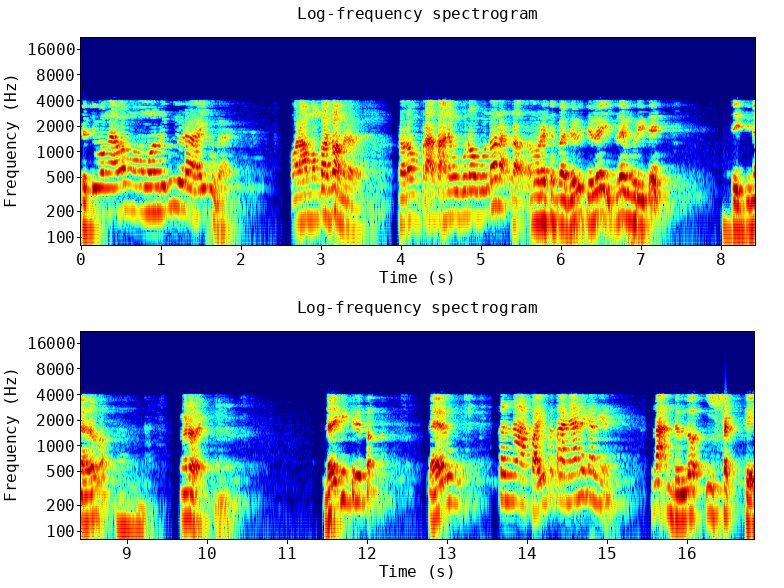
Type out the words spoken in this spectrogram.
Jadi orang awam ngomong ngono itu yura itu kan. Orang ngomong kosong kan. Cara perasaan yang kuno kuno nak murid siapa jalu, jadi Islam muridnya Sayyidina apa? Ngono lagi. Ini cerita. Lalu kenapa? Ini pertanyaannya kan ya. Nak ndelok isek de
